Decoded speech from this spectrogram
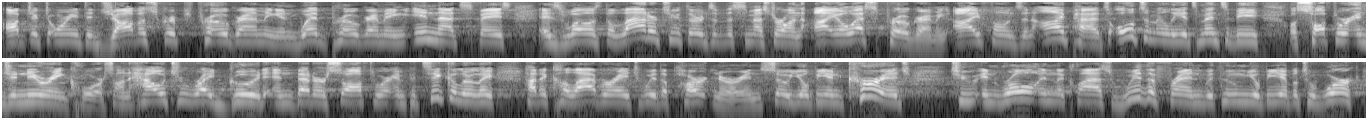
object oriented JavaScript programming and web programming in that space, as well as the latter two thirds of the semester on iOS programming, iPhones and iPads. Ultimately, it's meant to be a software engineering course on how to write good and better software, and particularly how to collaborate with a partner. And so you'll be encouraged to enroll in the class with a friend with whom you'll be able to work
